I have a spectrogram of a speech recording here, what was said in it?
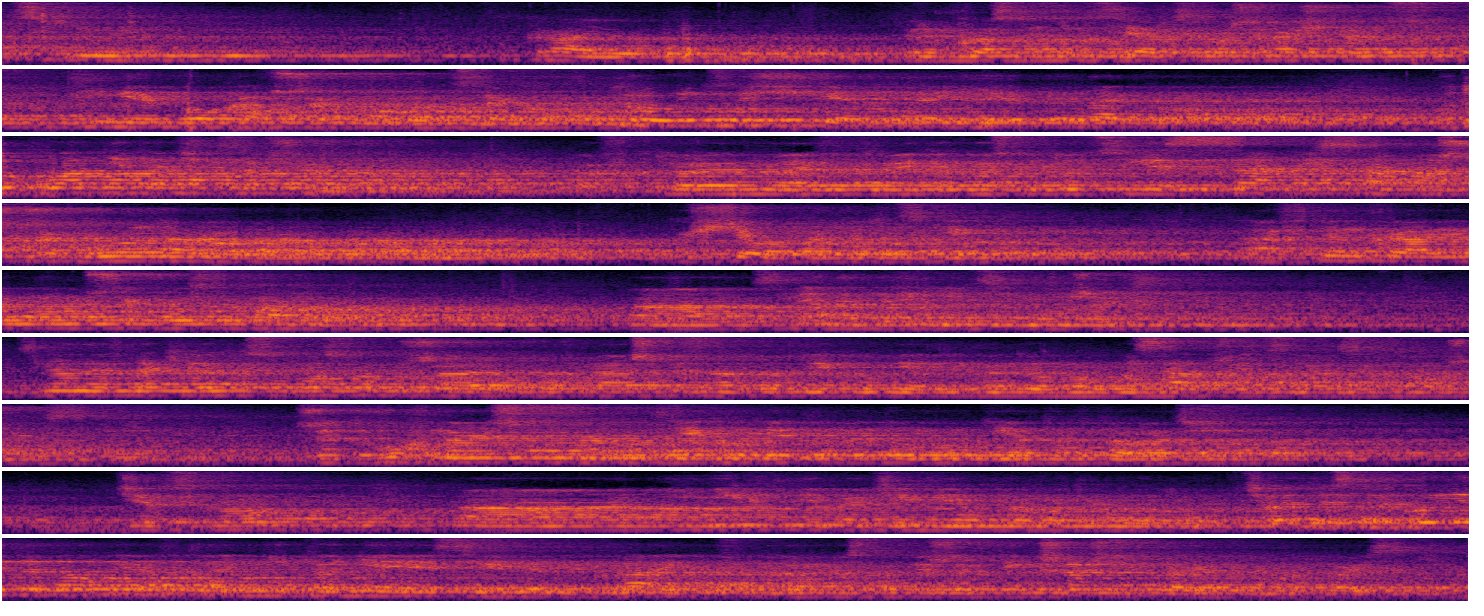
katolickim kraju, w którym konstytucja rozpoczyna się od w imię Boga Wszechmogącego, w Trójcy Świętej Jednego. Bo dokładnie tak się zaczyna, w, którym, w której to konstytucji jest zapisana szczególna rola Kościoła katolickiego. W tym kraju przegłosowano zmianę definicji małżeństwa. Zmianę w taki oto sposób, że dwóch mężczyzn albo dwie kobiety będą mogły zawrzeć związek małżeński, że dwóch mężczyzn albo dwie kobiety będą mogli adoptować dziecko a, i nikt nie będzie miał prawa tego odmówić. Ale to jest tylko jeden objaw, to, to nie jest jedyny kraj. Uświadommy sobie, że w większości krajów europejskich,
